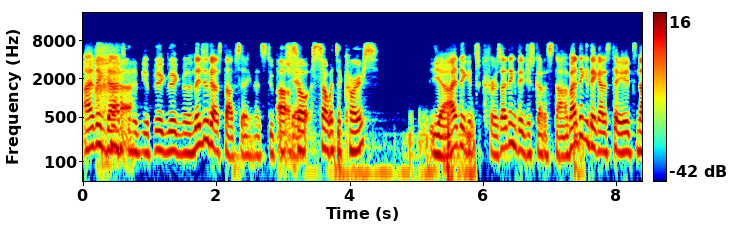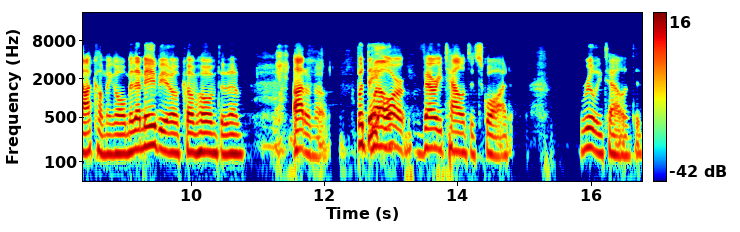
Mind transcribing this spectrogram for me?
I think that's going to be a big thing for them. They just got to stop saying that stupid Uh, chant. so so it's a curse. yeah, I think it's a curse. I think they just got to stop. I think they got to stay. It's not coming home, and then maybe it'll come home to them. I don't know, but they Well- are very talented squad, really talented.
